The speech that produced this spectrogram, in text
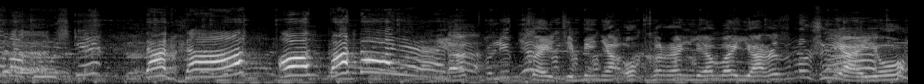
до макушки, тогда он отвлекайте меня, о королева, я размышляю.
